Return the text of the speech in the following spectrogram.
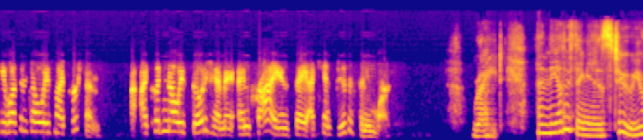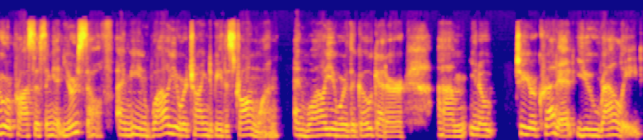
he wasn't always my person. I couldn't always go to him and cry and say, I can't do this anymore. Right. And the other thing is, too, you were processing it yourself. I mean, while you were trying to be the strong one and while you were the go getter, um, you know, to your credit, you rallied.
